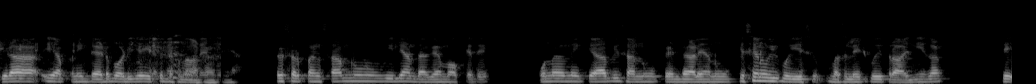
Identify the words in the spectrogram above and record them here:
ਜਿਹੜਾ ਇਹ ਆਪਣੀ ਡੈੱਡ ਬੋਡੀ ਹੈ ਇੱਥੇ ਦਫਨਾ ਸਕਦੇ ਆ। ਫਿਰ ਸਰਪੰਚ ਸਾਹਿਬ ਨੂੰ ਵੀ ਲਿਆਂਦਾ ਗਿਆ ਮੌਕੇ ਤੇ। ਉਹਨਾਂ ਨੇ ਕਿਹਾ ਵੀ ਸਾਨੂੰ ਪਿੰਡ ਵਾਲਿਆਂ ਨੂੰ ਕਿਸੇ ਨੂੰ ਵੀ ਕੋਈ ਇਸ ਮਸਲੇ 'ਚ ਕੋਈ ਇਤਰਾਜ਼ ਨਹੀਂ ਹੈਗਾ ਤੇ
